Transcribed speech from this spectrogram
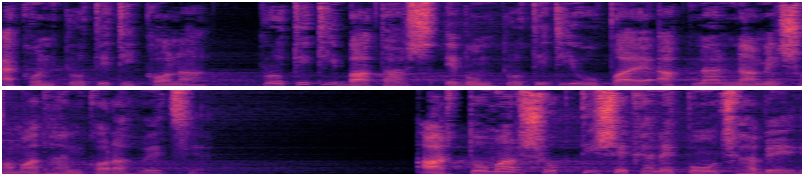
এখন প্রতিটি কণা, প্রতিটি বাতাস এবং প্রতিটি উপায় আপনার নামে সমাধান করা হয়েছে। আর তোমার শক্তি সেখানে পৌঁছাবে,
